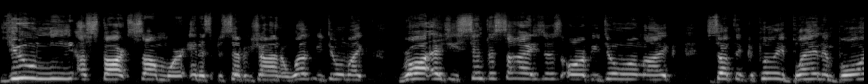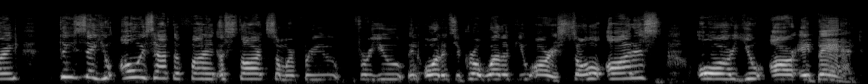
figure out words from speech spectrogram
you need a start somewhere in a specific genre. Whether you're doing like raw, edgy synthesizers, or if you're doing like something completely bland and boring, things that you always have to find a start somewhere for you for you in order to grow. Whether if you are a solo artist or you are a band.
